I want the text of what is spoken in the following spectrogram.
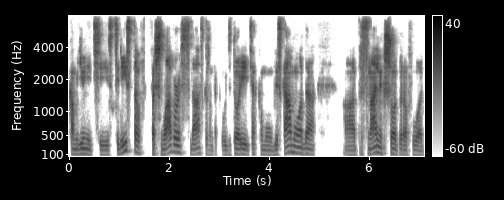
комьюнити стилистов, fashion lovers, да, скажем так, аудитории тех, кому близка мода, а, персональных шоперов, вот,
